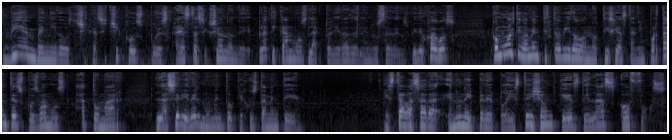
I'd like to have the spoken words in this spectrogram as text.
Bienvenidos chicas y chicos pues a esta sección donde platicamos la actualidad de la industria de los videojuegos. Como últimamente no ha habido noticias tan importantes pues vamos a tomar la serie del momento que justamente está basada en una IP de PlayStation que es The Last of Us.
